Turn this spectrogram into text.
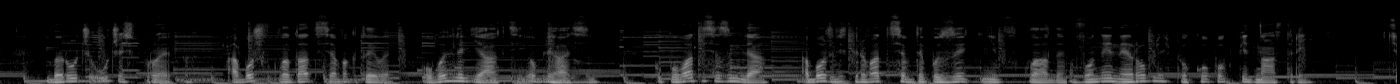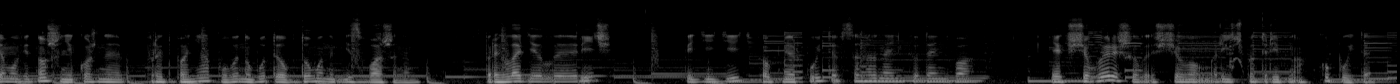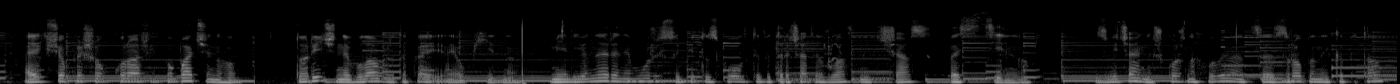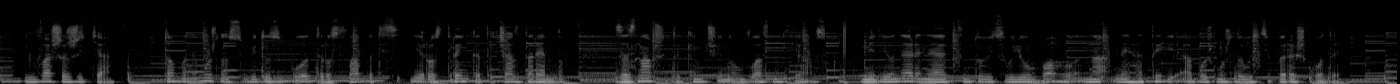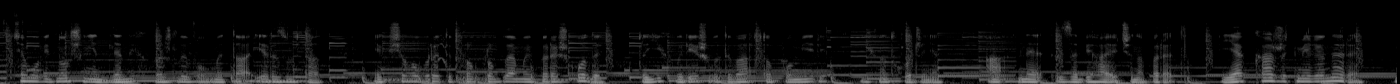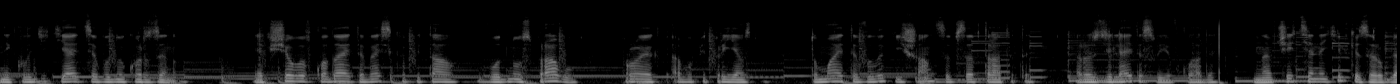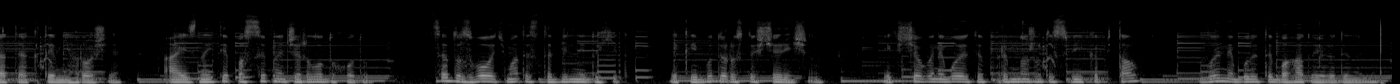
беручи участь в проєктах, або ж вкладатися в активи у вигляді акцій, облігацій, купуватися земля, або ж відкриватися в депозитні вклади. Вони не роблять покупок під настрій. В цьому відношенні кожне придбання повинно бути обдуманим і зваженим. Пригледіли річ, підійдіть, обміркуйте все гарненько день-два. Якщо вирішили, що вам річ потрібна, купуйте. А якщо прийшов кураж від побаченого, то річ не була вже така і необхідна. Мільйонери не можуть собі дозволити витрачати власний час безцільно. Звичайно ж, кожна хвилина це зроблений капітал і ваше життя, тому не можна собі дозволити розслабитися і розтринькати час даремно, зазнавши таким чином власне фіаско. Мільйонери не акцентують свою увагу на негативі або ж можливості перешкоди. В цьому відношенні для них важлива мета і результат. Якщо говорити про проблеми і перешкоди, то їх вирішувати варто по мірі їх надходження, а не забігаючи наперед. Як кажуть мільйонери, не кладіть яйця в одну корзину. Якщо ви вкладаєте весь капітал в одну справу, проєкт або підприємство, то маєте великий шанс все втратити. Розділяйте свої вклади. Навчіться не тільки заробляти активні гроші, а й знайти пасивне джерело доходу. Це дозволить мати стабільний дохід, який буде рости щорічно. Якщо ви не будете примножувати свій капітал, ви не будете багатою людиною.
